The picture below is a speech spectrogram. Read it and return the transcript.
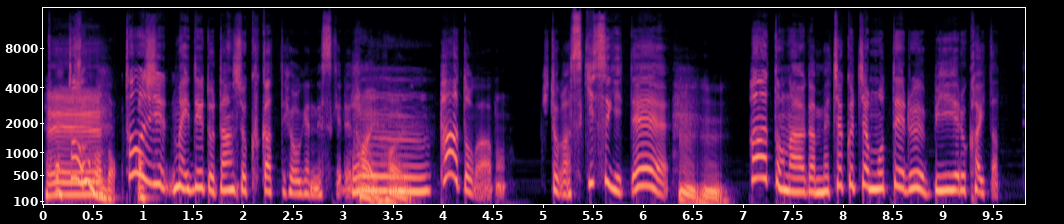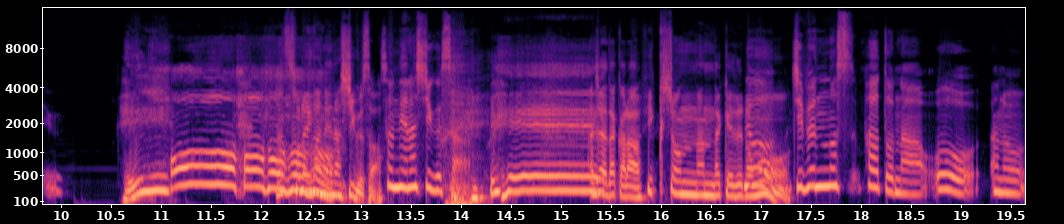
当時、まあ、で言うと男色家って表現ですけれど、はいはいい。パートナーの人が好きすぎてうんうん。パートナーがめちゃくちゃモテる BL 書いたっていうへえ。はあはあ。それがねなしぐさ。そのねなし草へえ。あじゃあだからフィクションなんだけれどのも、自分のパートナーをあの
